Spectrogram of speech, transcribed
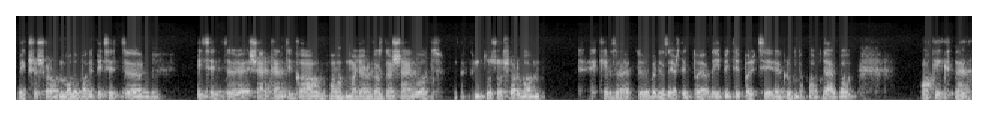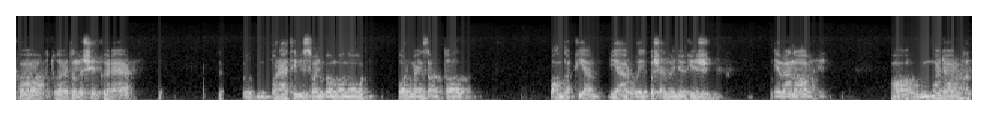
végső soron valóban egy picit, picit serkentik a, a magyar gazdaságot, nem utolsó sorban elképzelhető, hogy azért itt olyan építőipari cégek rúgnak labdába, akiknek a tulajdonosi köre baráti viszonyban van a kormányzattal, vannak ilyen járulékos előnyök is. Nyilván a, a magyar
